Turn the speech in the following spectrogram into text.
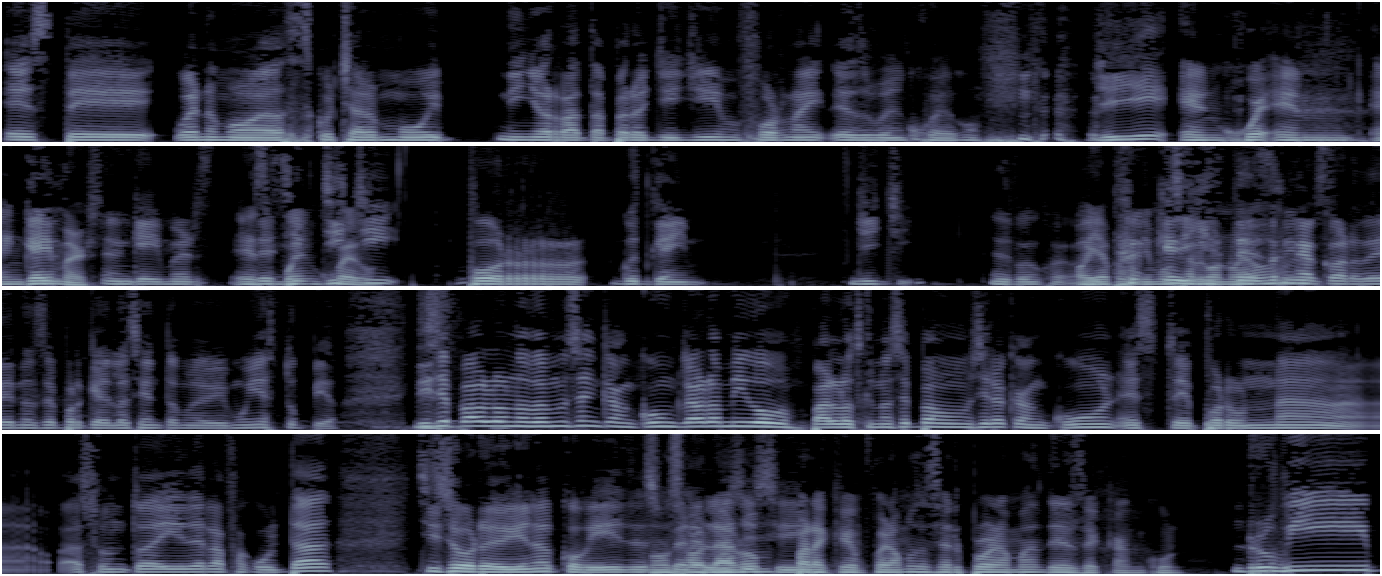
este, bueno, me voy a escuchar muy niño rata, pero Gigi en Fortnite es buen juego. Gigi en, jue- en, en Gamers. En Gamers. Es Decir buen juego. Gigi por Good Game. Gigi. Es buen juego. Hoy aprendimos algo dijiste nuevo, me acordé, no sé por qué, lo siento, me vi muy estúpido. Dice Pablo, nos vemos en Cancún. Claro, amigo, para los que no sepan, vamos a ir a Cancún este por un asunto ahí de la facultad. Si sobreviven al COVID, Nos hablaron sí. para que fuéramos a hacer el programa desde Cancún. Rubí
